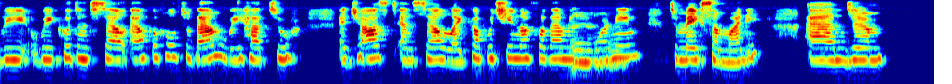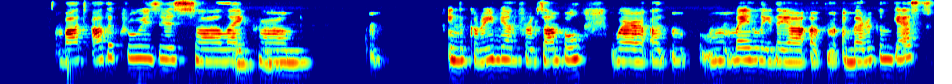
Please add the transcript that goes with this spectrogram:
we, we couldn't sell alcohol to them. We had to adjust and sell like cappuccino for them in mm-hmm. the morning to make some money. And, um, but other cruises, uh, like, mm-hmm. um, in the Caribbean, for example, where uh, mainly they are uh, American guests.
